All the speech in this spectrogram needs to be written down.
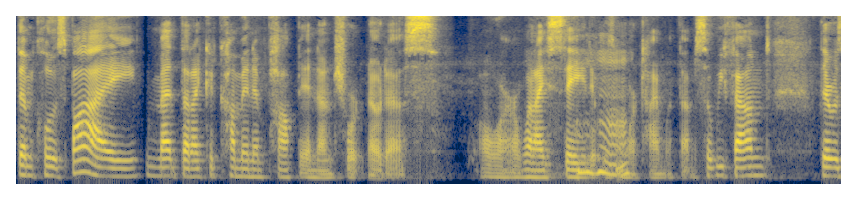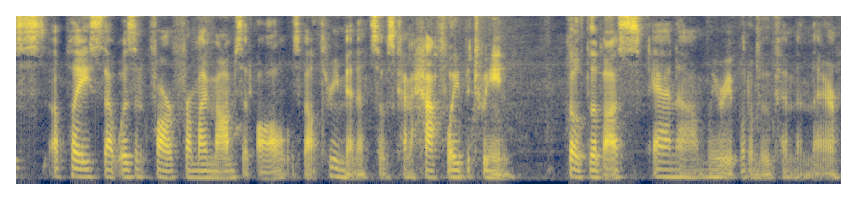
them close by meant that I could come in and pop in on short notice. Or when I stayed, it was Mhm. more time with them. So we found there was a place that wasn't far from my mom's at all. It was about three minutes. So it was kind of halfway between both of us. And um, we were able to move him in there.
